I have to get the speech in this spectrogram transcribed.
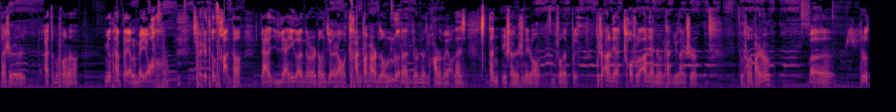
但是，哎，怎么说呢？命太背了，没有，确实挺惨的，连连一个就是能觉得让我看照片那种乐的，就是那种女孩都没有。但但女神是那种怎么说呢？不不是暗恋，超出了暗恋这种感觉，但是怎么说呢？反正，呃，就是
